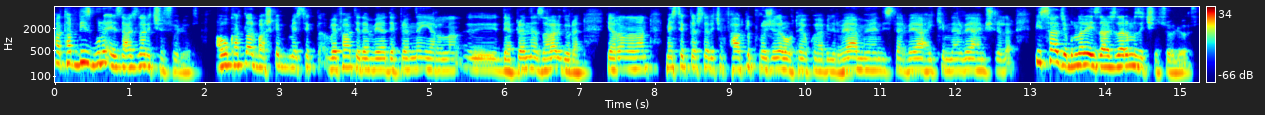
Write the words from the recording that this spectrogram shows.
Ha tabii biz bunu eczacılar için söylüyoruz. Avukatlar başka bir meslek vefat eden veya depremden yaralan e, depremden zarar gören, yaralanan meslektaşlar için farklı projeler ortaya koyabilir veya mühendisler veya hekimler veya hemşireler. Biz sadece bunları eczacılarımız için söylüyoruz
